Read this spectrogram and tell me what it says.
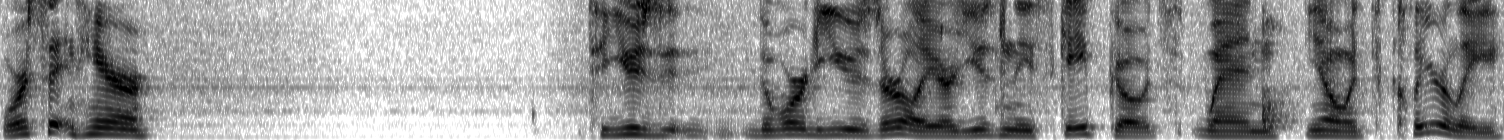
we're sitting here to use the word you used earlier, using these scapegoats when, you know, it's clearly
